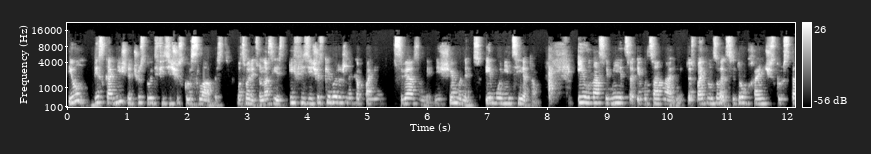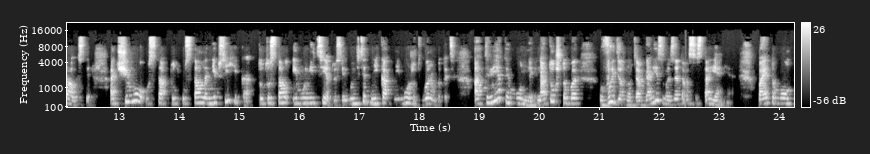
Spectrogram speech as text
и он бесконечно чувствует физическую слабость. Вот смотрите, у нас есть и физически выраженный компонент, связанный ни с иммунитетом, и у нас имеется эмоциональный. То есть поэтому называется синдром хронической усталости. От чего уста... тут устала не психика, тут устал иммунитет. То есть иммунитет никак не может выработать ответ иммунный на то, чтобы выдернуть организм из этого состояния. Поэтому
